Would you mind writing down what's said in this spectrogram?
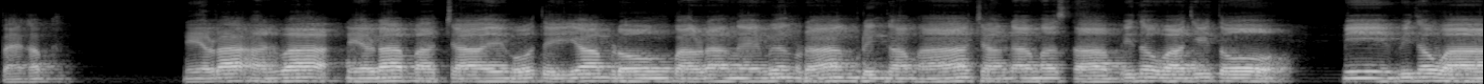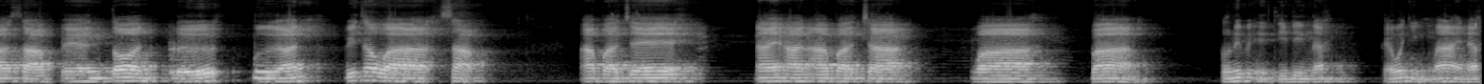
ต่อไปครับ เนระอ่านว่า เนระปัจจัยโหติย่อมลงปารังในเบื้องหลังริงคำหาจากนามศัพท์วิทวาทิโต มีวิทวาศัพท์เป็นต้น หรือเหมือนวิทวาศัพท์อาปาเจในอันอาปาจาวาบ้าง ตรงนี้เป็นอิทธิดิงนะแปลว่าหญิงไม้นะ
